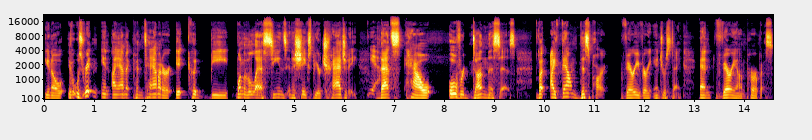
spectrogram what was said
you know, if it was written in iambic pentameter, it could be one of the last scenes in a Shakespeare tragedy. Yeah. That's how overdone this is. But I found this part very, very interesting and very on purpose.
